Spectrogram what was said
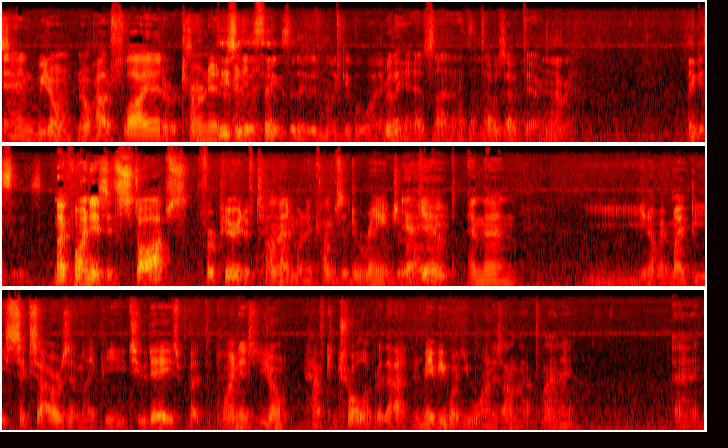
it and we don't know how to fly it or turn it These are the things that I didn't want to give away. really that's not I thought that was out there All right. I guess it is. my point is it stops for a period of time when it comes into range of Yeah, a yeah. gate and then you know it might be six hours it might be two days but the point is you don't have control over that and maybe what you want is on that planet and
